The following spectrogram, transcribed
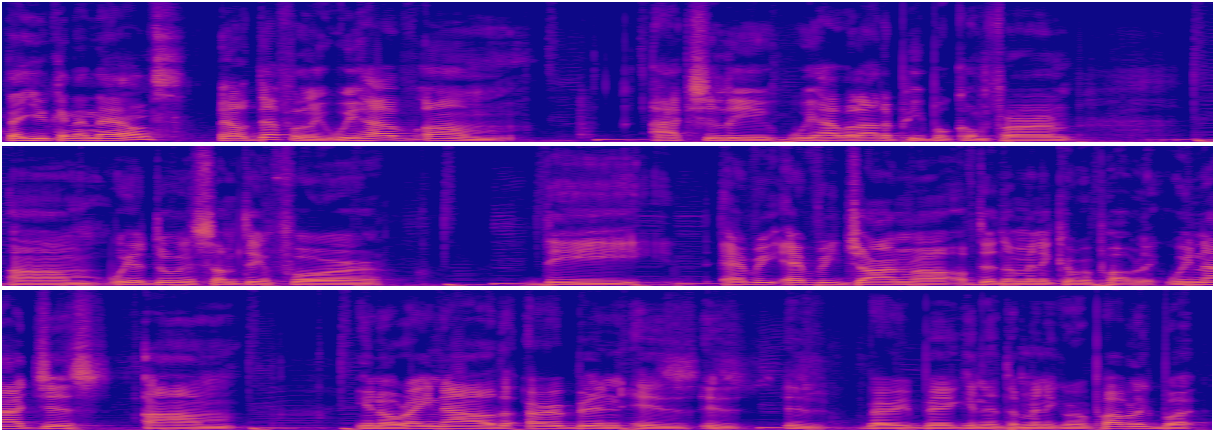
that you can announce? No, definitely. We have um actually we have a lot of people confirmed. Um, we are doing something for the every every genre of the Dominican Republic. We're not just um, you know, right now the urban is is is very big in the Dominican Republic, but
